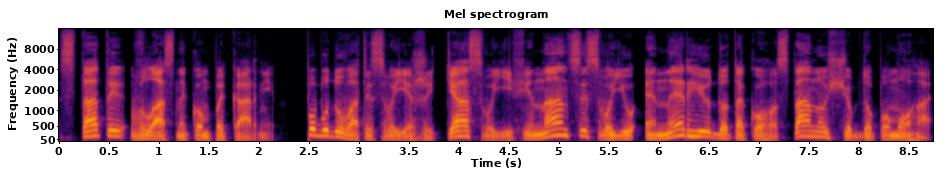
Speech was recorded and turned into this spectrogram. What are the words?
стати власником пекарні, побудувати своє життя, свої фінанси, свою енергію до такого стану, щоб допомога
